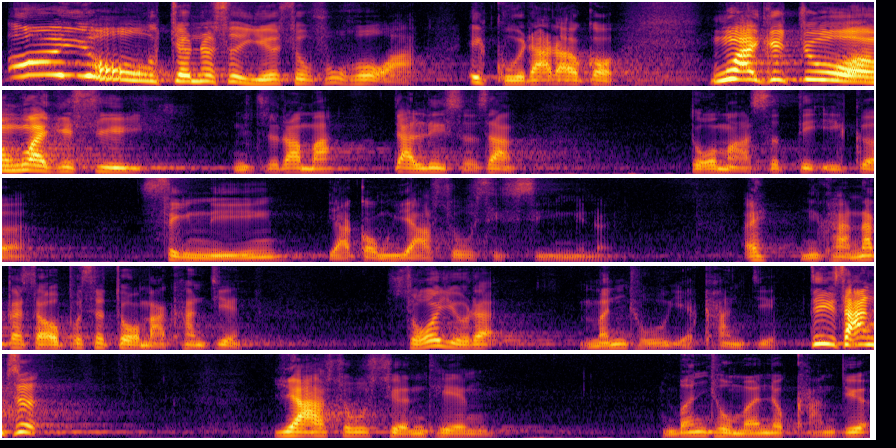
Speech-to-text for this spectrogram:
哎呦，真的是耶稣复活啊！一鼓大那个，我去做，我去学，你知道吗？在历史上，多马是第一个信灵也讲耶稣是神的人。哎，你看那个时候不是多马看见，所有的门徒也看见。第三次，耶稣宣天，门徒们都看见，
